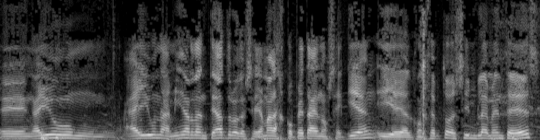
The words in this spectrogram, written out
hay un hay una mierda en teatro que se llama la escopeta de no sé quién y el concepto simplemente es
